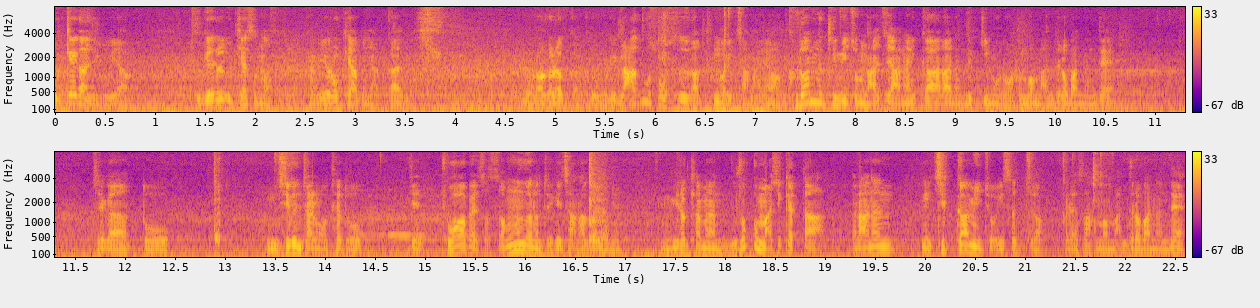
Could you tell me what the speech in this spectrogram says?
으깨가지고요 두 개를 으깨서 넣었어요. 이렇게 하면 약간 뭐라 그럴까? 그 우리 라구 소스 같은 거 있잖아요. 그런 느낌이 좀 나지 않을까라는 느낌으로 한번 만들어 봤는데 제가 또 음식은 잘 못해도 이렇게 조합해서 썩는 거는 되게 잘하거든요. 음, 이렇게 하면 무조건 맛있겠다 라는 직감이 좀 있었죠. 그래서 한번 만들어 봤는데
